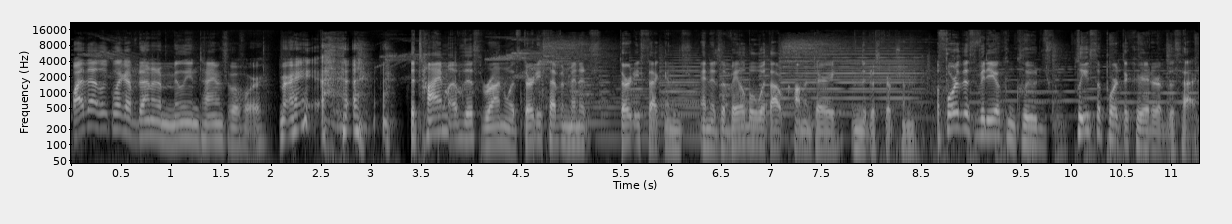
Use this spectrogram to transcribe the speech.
Why that look like I've done it a million times before, right? The time of this run was 37 minutes, 30 seconds, and is available without commentary in the description. Before this video concludes, please support the creator of this hack.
